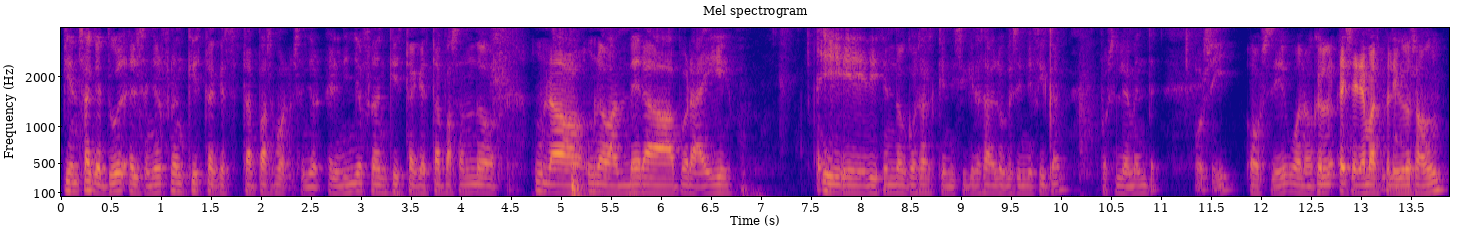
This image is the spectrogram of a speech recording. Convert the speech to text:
piensa que tú, el señor franquista que se está pasando, bueno, el señor, el niño franquista que está pasando una, una bandera por ahí y diciendo cosas que ni siquiera sabe lo que significan, posiblemente, O sí. o sí, bueno, que lo- sería más peligroso aún,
